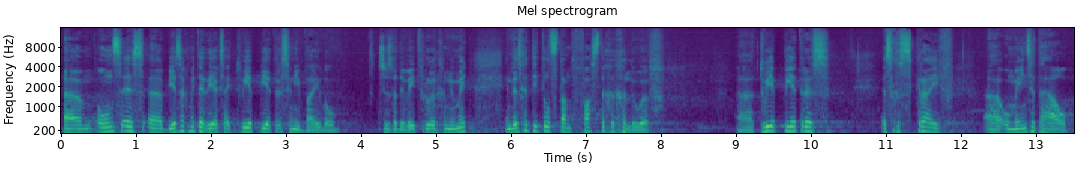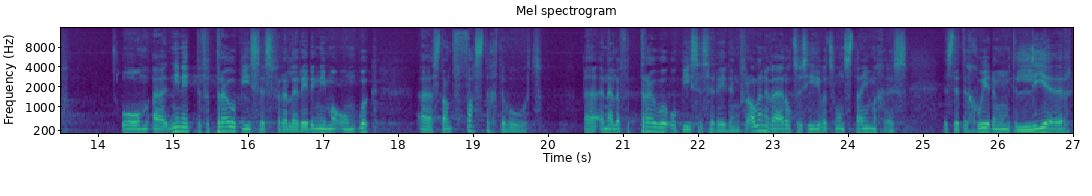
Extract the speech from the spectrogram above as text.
Ehm um, ons is uh, besig met 'n reeks uit 2 Petrus in die Bybel soos wat die wet vroeër genoem het en dis getiteld standvaste geloof. Uh 2 Petrus is geskryf uh om mense te help om uh nie net te vertrou op Jesus vir hulle redding nie maar om ook uh standvastig te word uh, in hulle vertroue op Jesus se redding. Veral in 'n wêreld soos hierdie wat so onstuimig is, is dit 'n goeie ding om te leer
